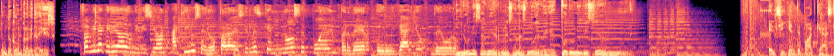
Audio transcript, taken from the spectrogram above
boostmobile.com para detalles. Familia querida de Univisión, aquí Lucero para decirles que no se pueden perder el gallo de oro. Lunes a viernes a las 9 por Univisión. El siguiente podcast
